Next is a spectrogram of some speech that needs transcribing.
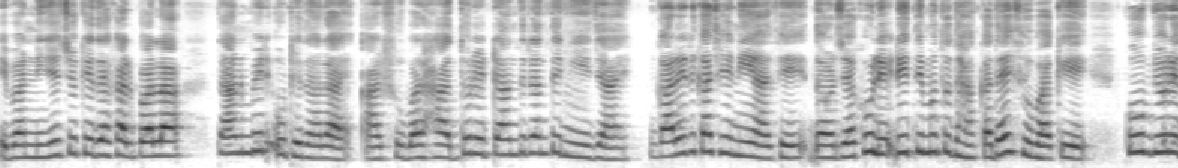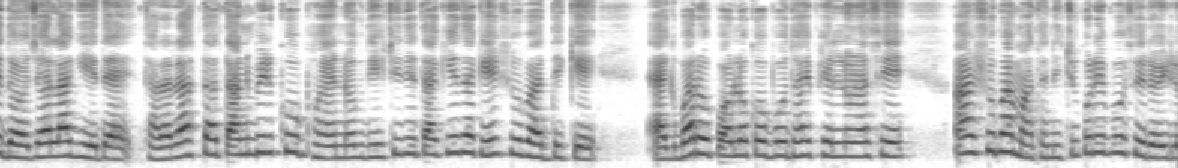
এবার নিজের চোখে দেখার পালা। তানভীর উঠে দাঁড়ায় আর সুবার হাত ধরে টানতে টানতে নিয়ে যায়। গাড়ির কাছে নিয়ে আসে। দরজা খুলে রীতিমতো ধাক্কা দেয় সুভাকে। খুব জোরে দরজা লাগিয়ে দেয়। সারা রাস্তা তানভীর খুব ভয়ানক দৃষ্টিতে তাকিয়ে থাকে সুভার দিকে। একবারও পলকও বোধ হয় ফেলল না সে। আর সুভা মাথা নিচু করে বসে রইল।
